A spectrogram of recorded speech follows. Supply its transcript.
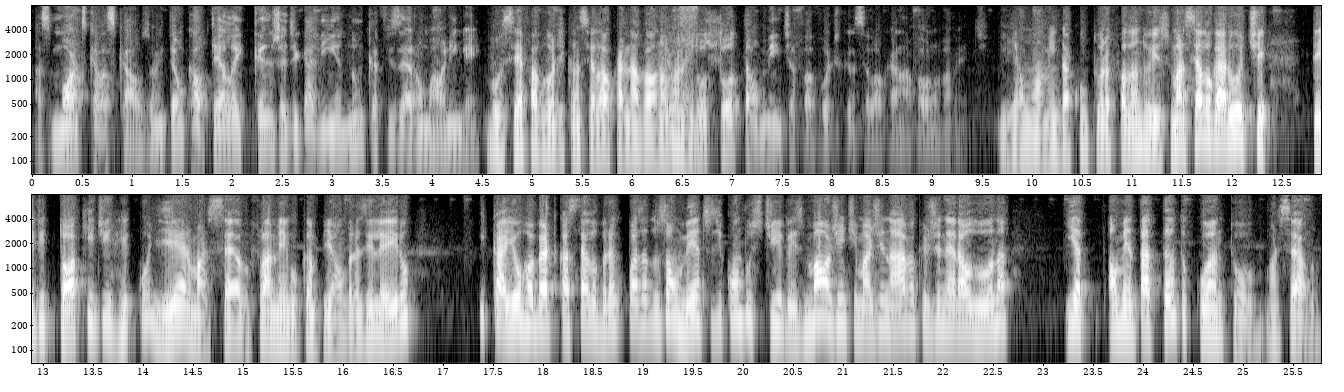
às mortes que elas causam. Então, cautela e canja de galinha nunca fizeram mal a ninguém. Você é a favor de cancelar o carnaval novamente? Eu sou totalmente a favor de cancelar o carnaval novamente. E é um homem da cultura falando isso. Marcelo Garuti teve toque de recolher, Marcelo. Flamengo campeão brasileiro e caiu Roberto Castelo Branco por causa dos aumentos de combustíveis. Mal a gente imaginava que o general Luna ia aumentar tanto quanto, Marcelo.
